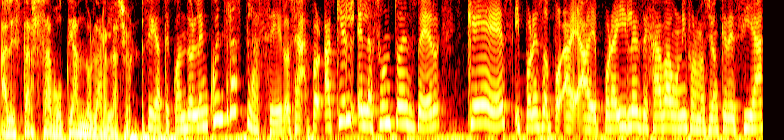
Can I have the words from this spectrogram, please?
al estar saboteando la relación. Fíjate, cuando le encuentras placer, o sea, aquí el, asunto es ver qué es, y por eso por, ahí les dejaba una información que decía,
